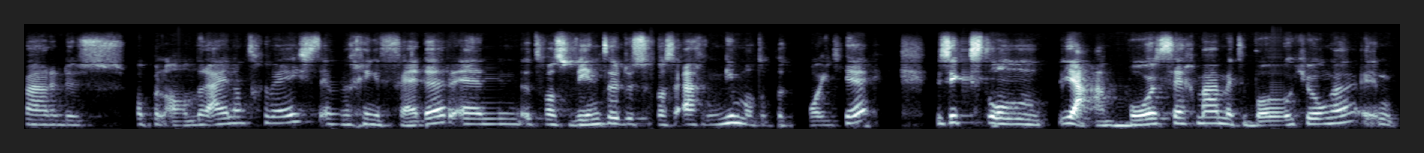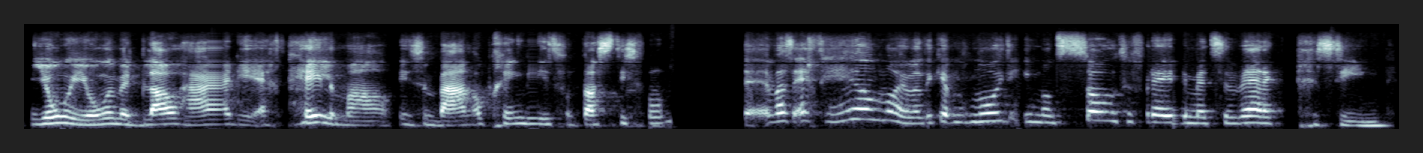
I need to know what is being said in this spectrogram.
waren dus op een ander eiland geweest en we gingen verder. En het was winter, dus er was eigenlijk niemand op het pontje. Dus ik stond ja, aan boord, zeg maar, met de bootjongen. Een jonge jongen met blauw haar, die echt helemaal in zijn baan opging, die het fantastisch vond. Het was echt heel mooi, want ik heb nog nooit iemand zo tevreden met zijn werk gezien.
